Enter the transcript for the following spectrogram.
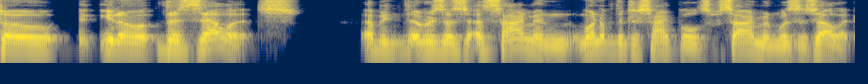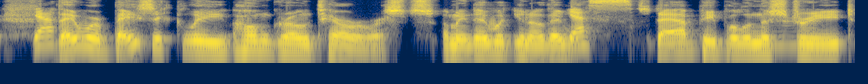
So, you know, the zealots. I mean, there was a, a Simon, one of the disciples, Simon was a zealot. Yeah. They were basically homegrown terrorists. I mean, they would, you know, they would stab people in the Mhm. street,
